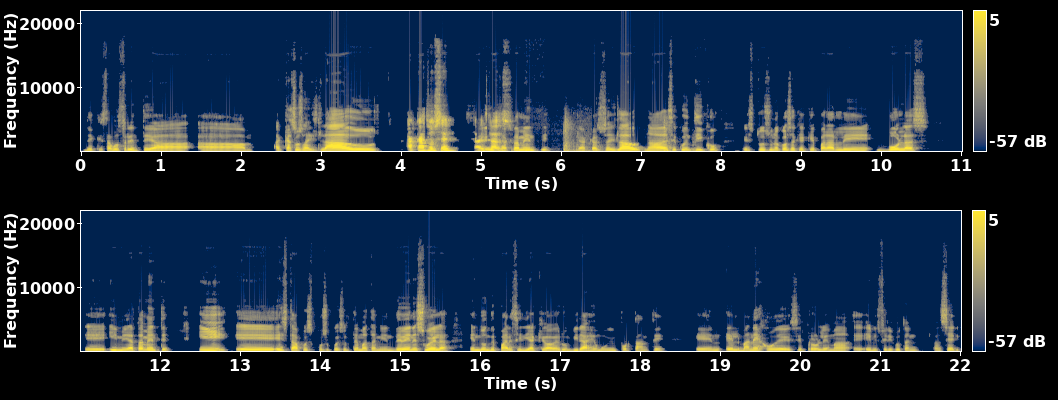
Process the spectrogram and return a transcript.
de que estamos frente a, a, casos aislados. A casos aislados. Exactamente, a casos aislados, nada de ese cuentico. Esto es una cosa que hay que pararle bolas eh, inmediatamente. Y eh, está, pues, por supuesto, el tema también de Venezuela, en donde parecería que va a haber un viraje muy importante en el manejo de ese problema eh, hemisférico tan, tan serio.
